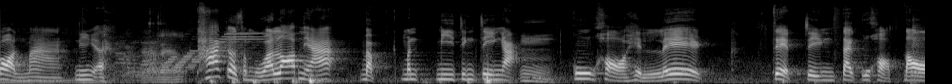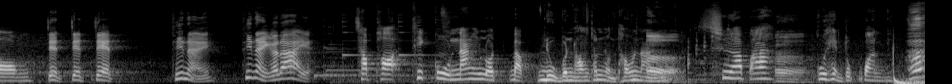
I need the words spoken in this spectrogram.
ก่อนมา นี่ไงมาแล้ว ถ้าเกิดสมมุติว่ารอบเนี้ย แบบมันมีจริง ๆ อะ อืมกูขอเห็นเลขเจ็ดจริง แต่กูขอตอง เจ็ดเจ็ดเจ็ดที่ไหน ที่ไหนก็ได้อะเฉพาะที่กูนั่งรถแบบอยู่บนท้องถนนเท่านั้น เออเชื่อปะเออ กูเห็นทุกวัน ฮะ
